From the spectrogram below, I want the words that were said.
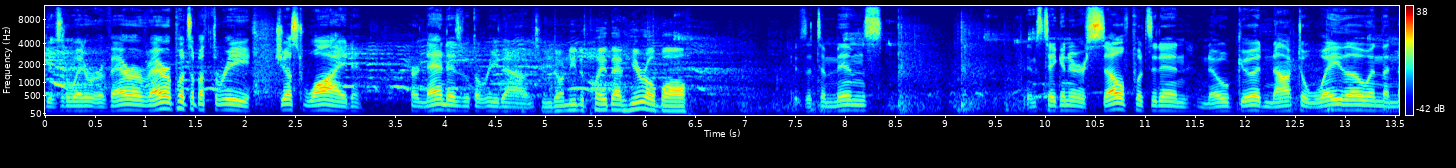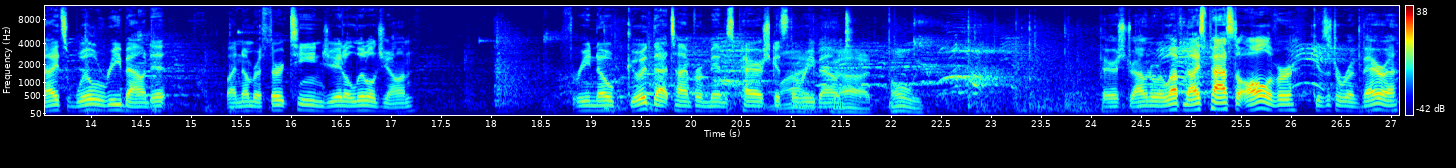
Gives it away to Rivera. Rivera puts up a three, just wide. Hernandez with the rebound. So you don't need to play that hero ball. Gives it to Mims. Mims taking it herself, puts it in. No good. Knocked away though, and the Knights will rebound it by number 13, Jada Littlejohn. Three no good that time for Mims. Parrish gets the rebound. God. Holy. Parrish driving to her left. Nice pass to Oliver. Gives it to Rivera.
